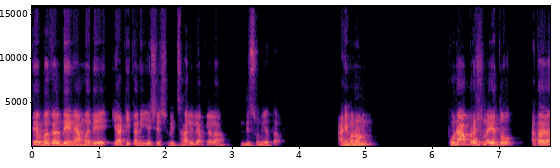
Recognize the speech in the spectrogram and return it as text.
ते बगल देण्यामध्ये या ठिकाणी यशस्वी झालेले आपल्याला दिसून येतात. आणि म्हणून पुन्हा प्रश्न येतो. आता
